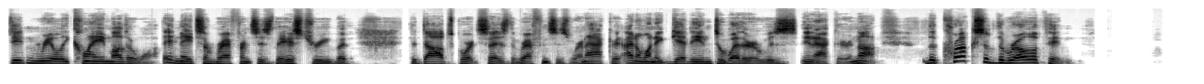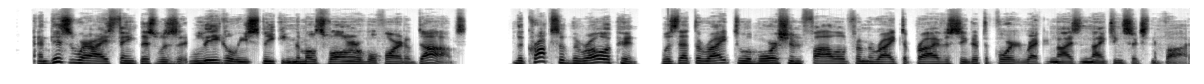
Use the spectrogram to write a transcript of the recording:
didn't really claim otherwise. It made some references to history, but the Dobbs Court says the references were inaccurate. I don't want to get into whether it was inaccurate or not. The crux of the Roe opinion, and this is where I think this was legally speaking the most vulnerable part of Dobbs. The crux of the Roe opinion was that the right to abortion followed from the right to privacy that the court had recognized in 1965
